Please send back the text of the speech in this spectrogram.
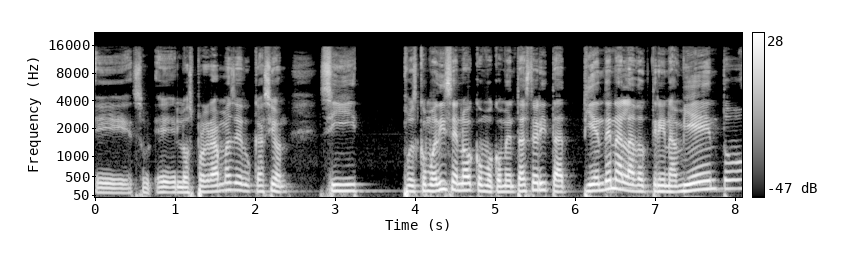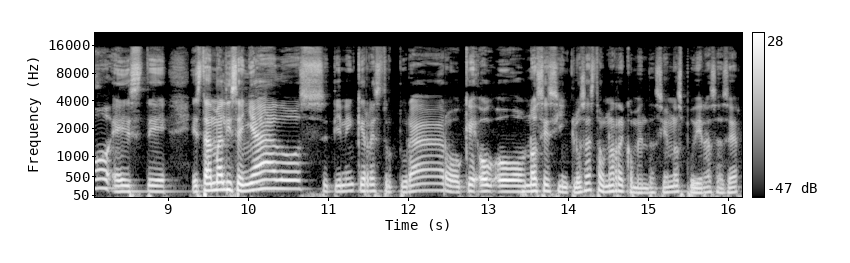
eh, so- eh, los programas de educación si, pues como dice, ¿no? Como comentaste ahorita, tienden al adoctrinamiento, este, están mal diseñados, se tienen que reestructurar o qué, o, o no sé si incluso hasta una recomendación nos pudieras hacer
